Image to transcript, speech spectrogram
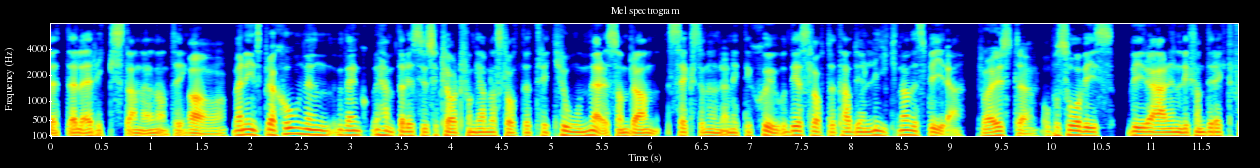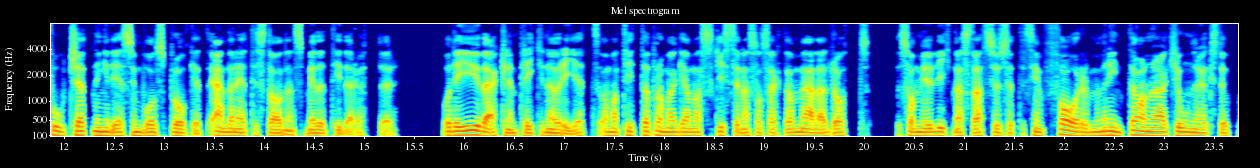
slottet eller riksdagen eller någonting. Ja. Men inspirationen den hämtades ju såklart från gamla slottet Tre Kronor som brann 1697 och det slottet hade ju en liknande spira. Ja, just det. Och på så vis blir det här en liksom direkt fortsättning i det symbolspråket ända ner till stadens medeltida rötter. Och det är ju verkligen pricken över i Om man tittar på de här gamla skisserna som sagt av Mälardrott som ju liknar stadshuset i sin form men inte har några kronor högst upp,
